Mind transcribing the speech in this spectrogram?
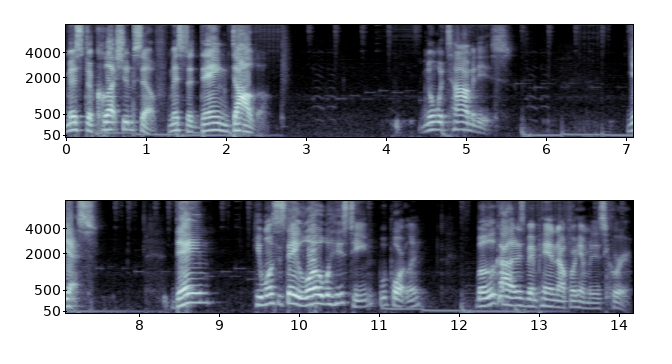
Mr. Clutch himself, Mr. Dame Dollar. Know what time it is. Yes. Dame, he wants to stay loyal with his team, with Portland. But look how it has been panning out for him in his career.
